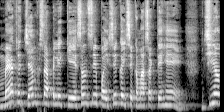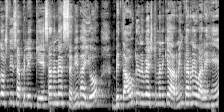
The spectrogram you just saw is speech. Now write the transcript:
मैथ चैम्प्स एप्लीकेशन से पैसे कैसे कमा सकते हैं। जी हाँ दोस्तों इस एप्लीकेशन में सभी भाइयों विदाउट इन्वेस्टमेंट के अर्निंग करने वाले हैं।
